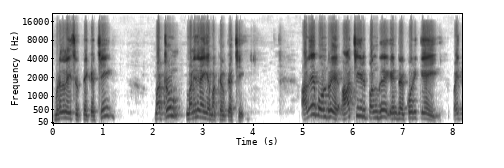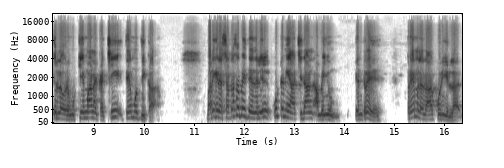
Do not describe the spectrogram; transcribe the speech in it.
விடுதலை சிறுத்தை கட்சி மற்றும் மனிதநேய மக்கள் கட்சி. அதே போன்று ஆட்சியில் பங்கு என்ற கோரிக்கையை வைத்துள்ள ஒரு முக்கியமான கட்சி தேமுதிக. வருகிற சட்டசபை தேர்தலில் கூட்டணி ஆட்சிதான் அமையும் என்று பிரேமலதா கூறியுள்ளார்.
